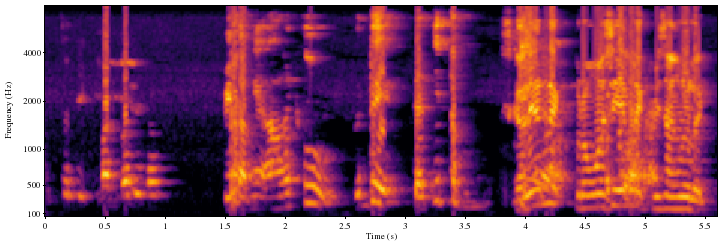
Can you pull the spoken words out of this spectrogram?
Itu di mantap itu. Pisangnya Alek tuh gede dan hitam. Sekalian lek promosiin lek pisang lu lek.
